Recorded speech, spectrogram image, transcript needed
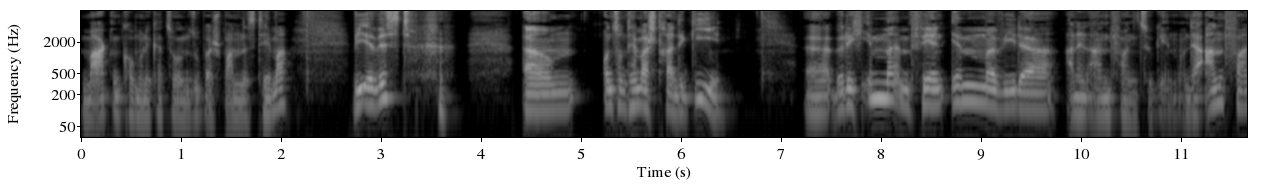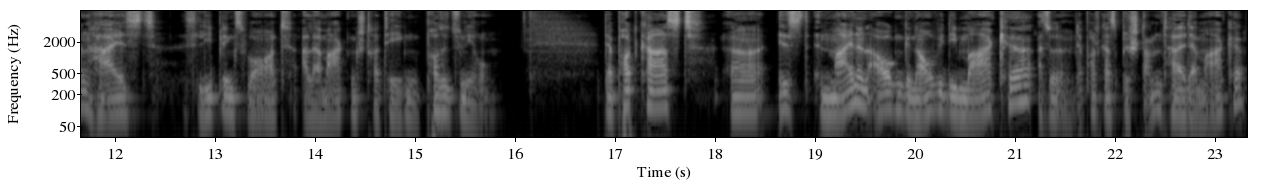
Markenkommunikation ein super spannendes Thema. Wie ihr wisst, ähm, und zum Thema Strategie äh, würde ich immer empfehlen, immer wieder an den Anfang zu gehen. Und der Anfang heißt das Lieblingswort aller Markenstrategen, Positionierung. Der Podcast äh, ist in meinen Augen genau wie die Marke, also der Podcast Bestandteil der Marke.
